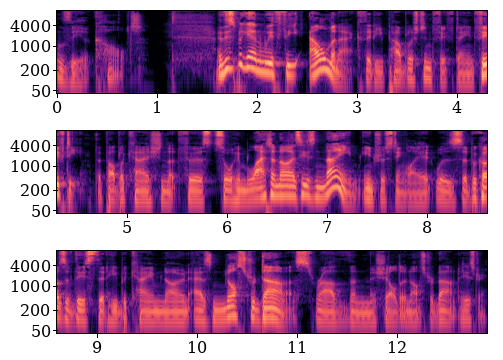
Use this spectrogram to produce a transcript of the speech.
the occult. And this began with the Almanac that he published in 1550, the publication that first saw him Latinize his name. Interestingly, it was because of this that he became known as Nostradamus rather than Michel de Nostradamus to history.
